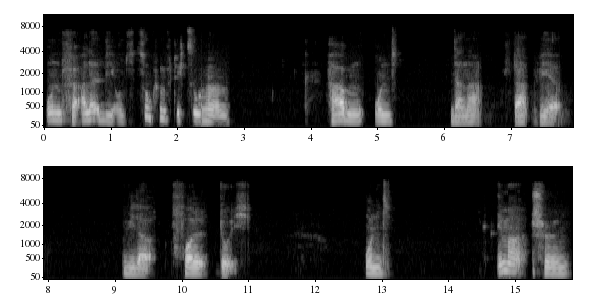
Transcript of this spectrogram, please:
und für alle, die uns zukünftig zuhören, haben und danach starten wir wieder voll durch. Und immer schön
